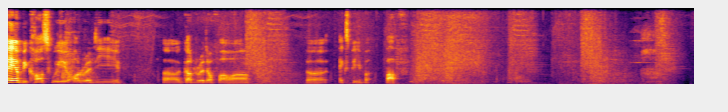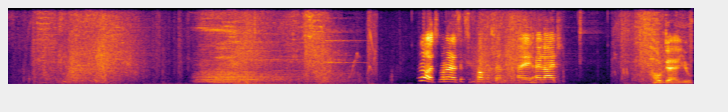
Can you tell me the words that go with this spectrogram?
Uh, yeah, because we already uh, got rid of our uh, XP bu- buff. No, it's 164%. I, I lied. How dare you?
